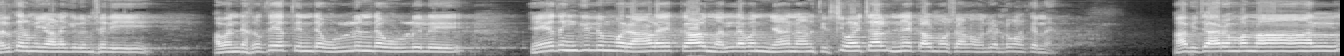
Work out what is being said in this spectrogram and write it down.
സൽക്കർമ്മിയാണെങ്കിലും ശരി. അവന്റെ ഹൃദയത്തിന്റെ ഉള്ളിന്റെ ഉള്ളിൽ ഏതെങ്കിലും ഒരാളേക്കാൾ നല്ലവൻ ഞാനാണ്. തിരിച്ചു വായിച്ചാൽ എന്നേക്കാൾ മോശമാണ് അവൻ രണ്ടു കണക്ക് തന്നെ. ആ വിചാരം വന്നാൽ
